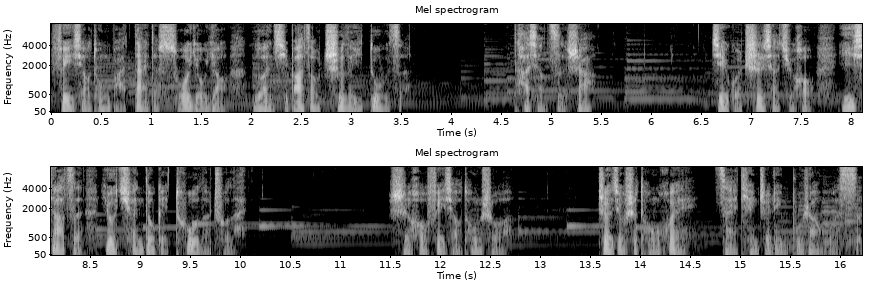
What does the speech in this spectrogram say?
费孝通把带的所有药乱七八糟吃了一肚子。他想自杀，结果吃下去后，一下子又全都给吐了出来。事后，费孝通说，这就是同慧在天之灵不让我死。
